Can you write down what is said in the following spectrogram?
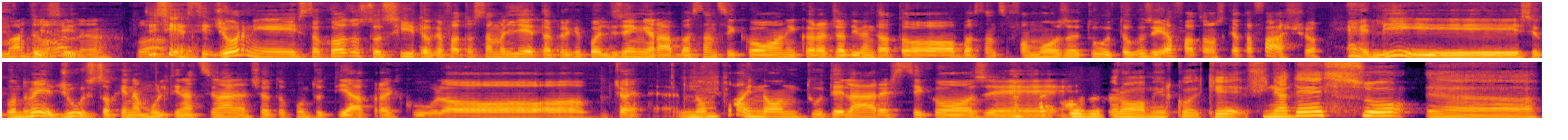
Madonna. sì, sì, a sti giorni sto coso, sto sito che ha fatto sta maglietta perché poi il disegno era abbastanza iconico, era già diventato abbastanza famoso e tutto, così ha fatto uno scatafascio. E lì secondo me è giusto che una multinazionale a un certo punto ti apra il culo, cioè non puoi non tutelare queste cose. Cosa però, Mirko, che fino adesso eh,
